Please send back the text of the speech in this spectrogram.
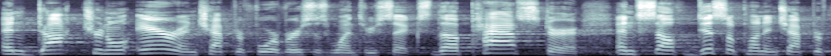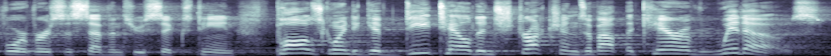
and doctrinal error in chapter 4, verses 1 through 6, the pastor and self discipline in chapter 4, verses 7 through 16. Paul's going to give detailed instructions about the care of widows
